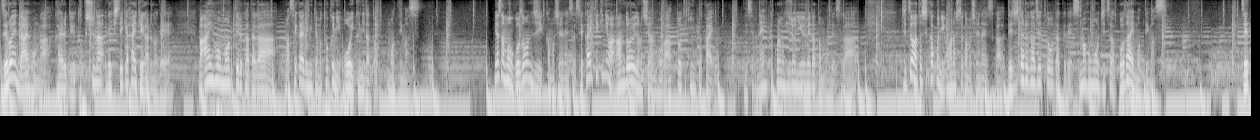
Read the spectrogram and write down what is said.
0円で iPhone が買えるという特殊な歴史的背景があるので、まあ、iPhone を持っている方が、まあ、世界で見ても特に多い国だと思っています。皆さんもうご存知かもしれないですが世界的には Android のシェアの方が圧倒的に高いですよね。でこれも非常に有名だと思うんですが実は私過去にお話したかもしれないですがデジタルガジェットオタクでスマホも実は5台持っています。絶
